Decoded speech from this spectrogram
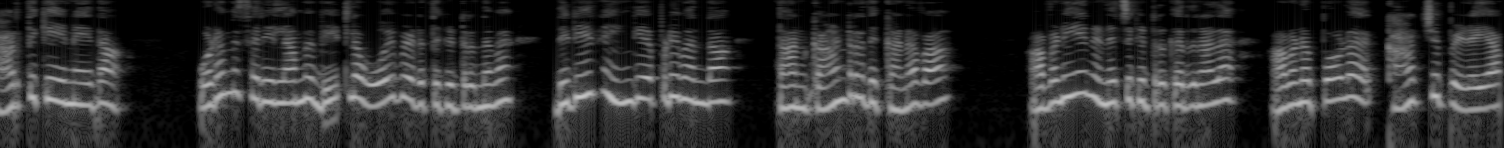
கார்த்திகேயனே தான் உடம்பு சரியில்லாமல் வீட்டில் ஓய்வு எடுத்துக்கிட்டு இருந்தவன் திடீர்னு இங்கே எப்படி வந்தான்? தான் காண்றது கனவா? அவனையே நினச்சிக்கிட்டு இருக்கிறதுனால அவனை போல காட்சி பிழையா?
